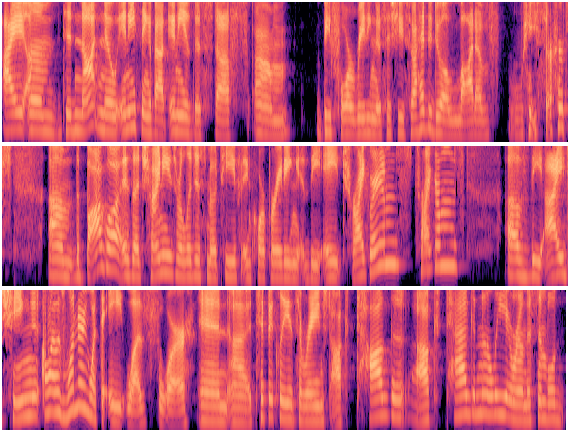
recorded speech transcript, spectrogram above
I um, did not know anything about any of this stuff um, before reading this issue so i had to do a lot of research um, the bagua is a chinese religious motif incorporating the eight trigrams trigrams of the I Ching. Oh, I was wondering what the eight was for. And uh, typically it's arranged octag- octagonally around a symbol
